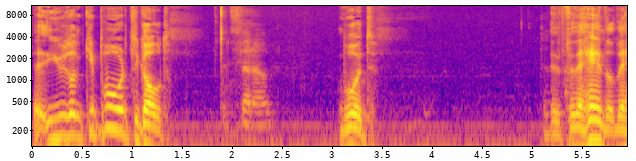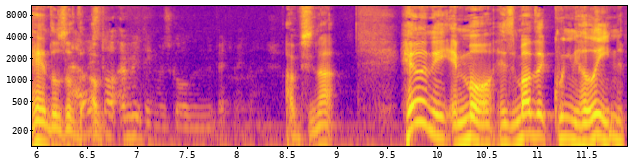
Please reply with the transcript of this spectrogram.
that you use on Kippur to gold. Instead of? Wood. For the handle, the handles of the. I thought everything was gold in the Beit HaMikdash. Obviously not. Hilani Imo, his mother, Queen Helene,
